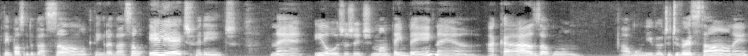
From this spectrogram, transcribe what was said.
que tem pós-graduação, que tem graduação, ele é diferente, né? E hoje a gente mantém bem, né? A casa, algum algum nível de diversão, né?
